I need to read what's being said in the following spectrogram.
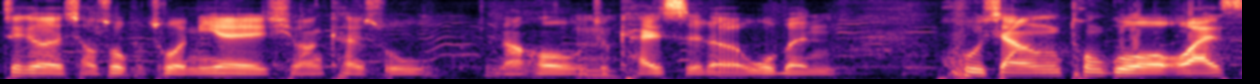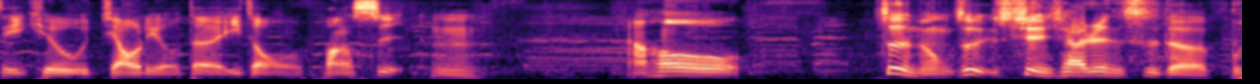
这个小说不错，你也喜欢看书。”然后就开始了我们。互相通过 O I C Q 交流的一种方式，嗯，然后这种这线下认识的不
